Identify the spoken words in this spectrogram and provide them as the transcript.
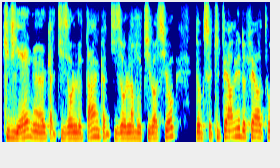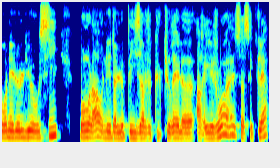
qui viennent euh, quand ils ont le temps, quand ils ont la motivation. Donc, ce qui permet de faire tourner le lieu aussi. Bon, voilà, on est dans le paysage culturel euh, ariégeois, hein, ça c'est clair,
